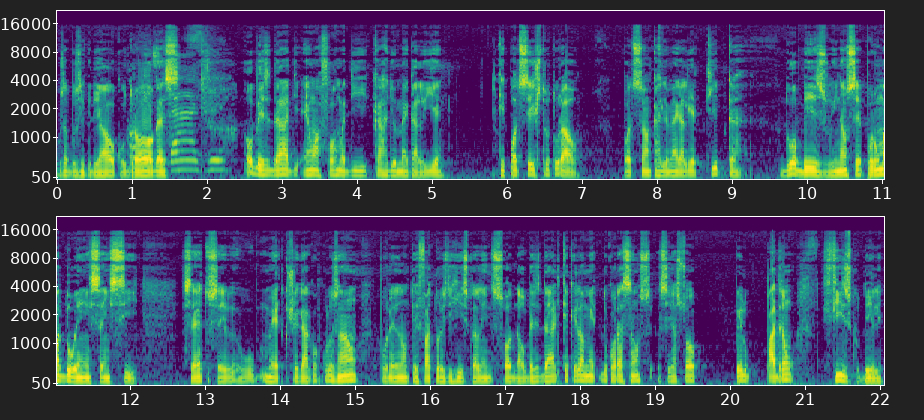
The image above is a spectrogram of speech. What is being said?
uso abusivo de álcool, drogas. Obesidade. A obesidade é uma forma de cardiomegalia que pode ser estrutural. Pode ser uma cardiomegalia típica do obeso e não ser por uma doença em si certo? Se o médico chegar à conclusão, por ele não ter fatores de risco além de só da obesidade, que aquele aumento do coração seja só pelo padrão físico dele.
